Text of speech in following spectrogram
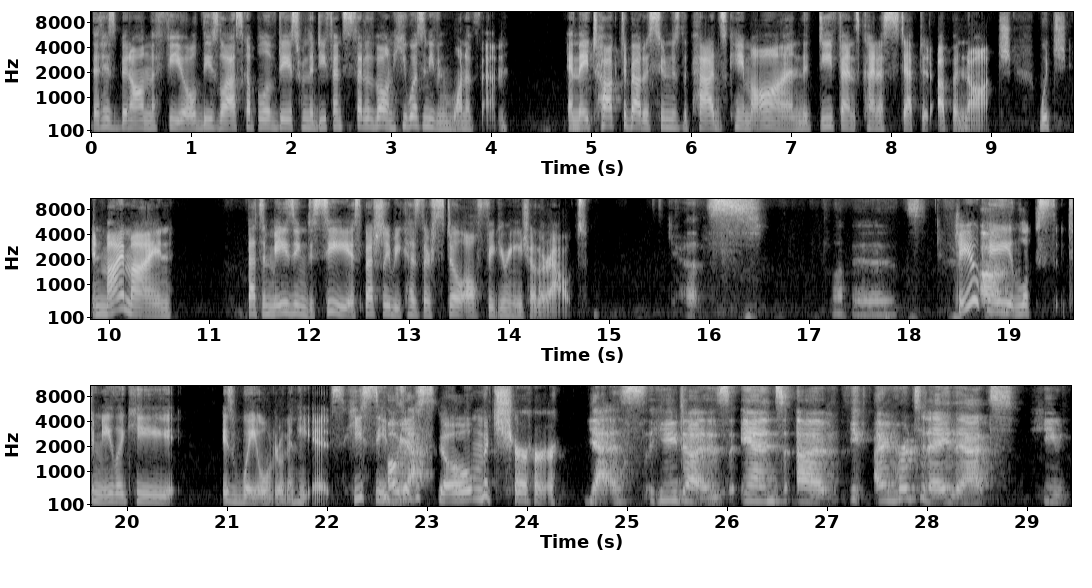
that has been on the field these last couple of days from the defensive side of the ball, and he wasn't even one of them. And they talked about as soon as the pads came on, the defense kind of stepped it up a notch, which in my mind, that's amazing to see, especially because they're still all figuring each other out. Yes. Love it. JOK um, looks to me like he is way older than he is. He seems oh, yeah. like so mature. Yes, he does. And uh, I heard today that he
